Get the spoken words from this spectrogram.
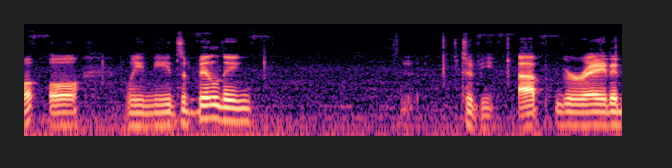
Uh oh, we needs a building to be upgraded.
